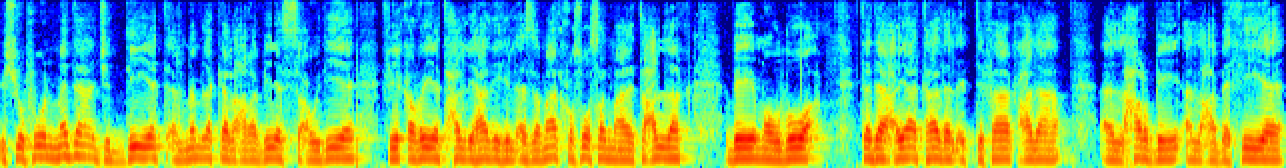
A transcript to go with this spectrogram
يشوفون مدى جدية المملكة العربية السعودية في قضية حل هذه الأزمات خصوصا ما يتعلق بموضوع تداعيات هذا الاتفاق على الحرب العبثية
